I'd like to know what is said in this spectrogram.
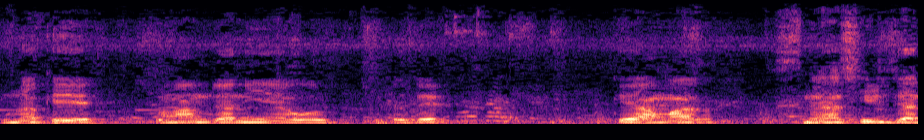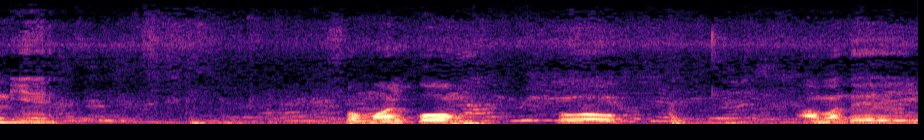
উনাকে প্রণাম জানিয়ে ও ছোটদেরকে আমার স্নেহাশীর জানিয়ে সময় কম তো আমাদের এই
